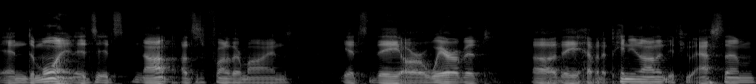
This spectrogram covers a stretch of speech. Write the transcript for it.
and Des Moines. It's it's not at the front of their minds. It's they are aware of it. Uh, they have an opinion on it if you ask them,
